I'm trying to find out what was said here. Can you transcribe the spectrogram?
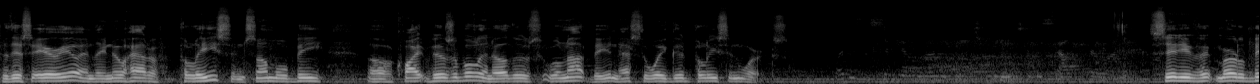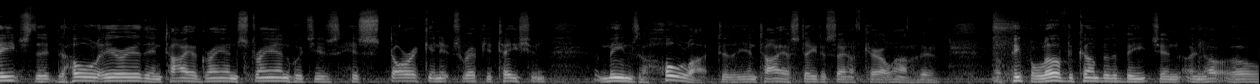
to this area, and they know how to police, and some will be uh, quite visible, and others will not be, and that's the way good policing works. What does the city of Myrtle Beach mean to the South Carolina? City of Myrtle Beach, the, the whole area, the entire Grand Strand, which is historic in its reputation, means a whole lot to the entire state of South Carolina. There are Uh, people love to come to the beach, and, and uh, uh,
